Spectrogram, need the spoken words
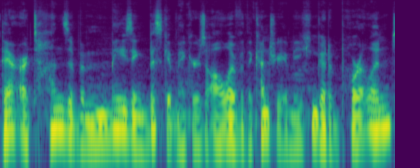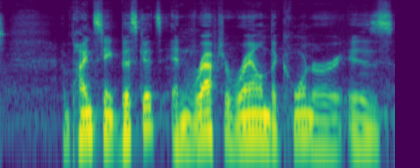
there are tons of amazing biscuit makers all over the country. I mean, you can go to Portland, Pine State Biscuits, and wrapped around the corner is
